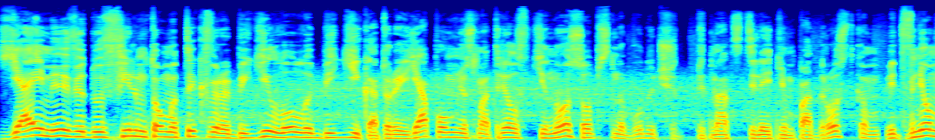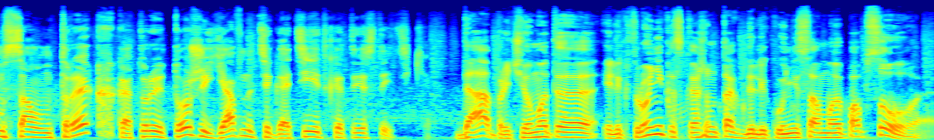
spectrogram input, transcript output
я имею в виду фильм Тома Тыквера «Беги, Лола, беги», который я помню смотрел в кино, собственно, будучи 15-летним подростком. Ведь в нем саундтрек, который тоже явно тяготеет к этой эстетике. Да, причем это электроника, скажем так, далеко не самая попсовая.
